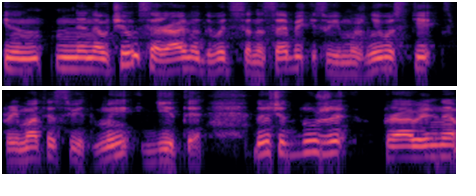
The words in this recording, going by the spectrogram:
і не навчилися реально дивитися на себе і свої можливості сприймати світ. Ми діти. До речі, дуже правильне е,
